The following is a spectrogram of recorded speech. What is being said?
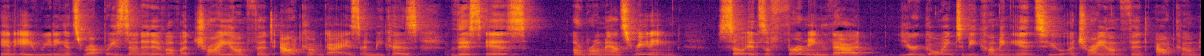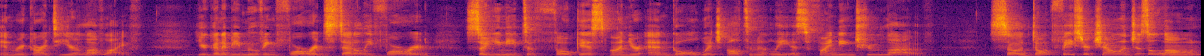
in a reading, it's representative of a triumphant outcome, guys. And because this is a romance reading, so it's affirming that you're going to be coming into a triumphant outcome in regard to your love life. You're going to be moving forward, steadily forward. So you need to focus on your end goal, which ultimately is finding true love. So don't face your challenges alone.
